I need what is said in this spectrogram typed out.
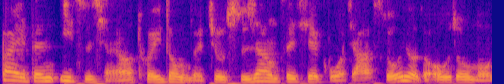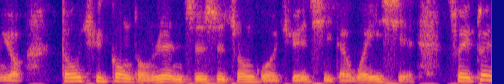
拜登一直想要推动的就是让这些国家所有的欧洲盟友都去共同认知是中国崛起的威胁，所以对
